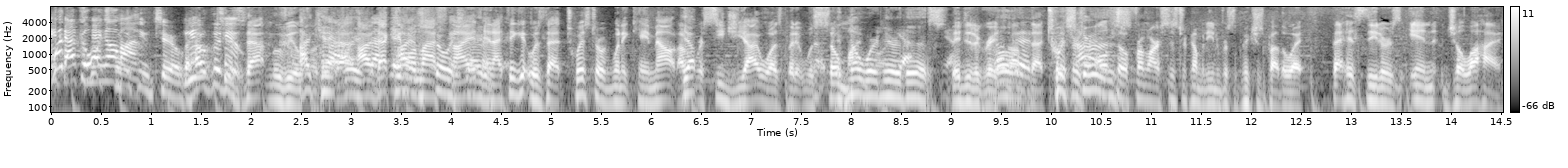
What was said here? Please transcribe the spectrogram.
what's that's going next on with month. you two? How good too. does that movie look? I can't that, wait. uh, that came I on last so night, excited. and I think it was that Twister when it came out. I don't Yep. know where CGI was, but it was so much. Nowhere near this. They did a great Oh, job of that. Twisters, Twisters. also from our sister company, Universal Pictures, by the way, that hits theaters in July.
